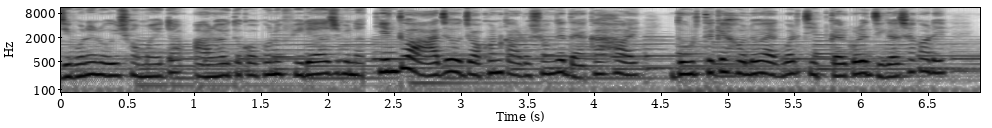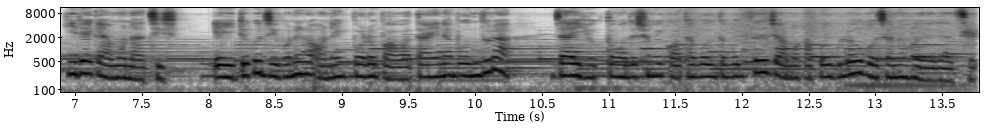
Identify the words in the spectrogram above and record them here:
জীবনের ওই সময়টা আর হয়তো কখনো ফিরে আসবে না। কিন্তু আজও যখন কারোর সঙ্গে দেখা হয়, দূর থেকে হলেও একবার চিৎকার করে জিজ্ঞাসা করে, কিরে, কেমন আছিস? এইটুকু জীবনের অনেক বড় পাওয়া, তাই না বন্ধুরা? যাই হোক, তোমাদের সঙ্গে কথা বলতে বলতে জামা কাপড়গুলোও গোছানো হয়ে গেছে।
